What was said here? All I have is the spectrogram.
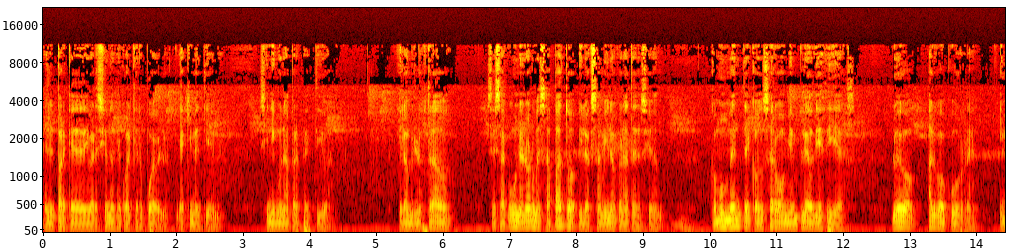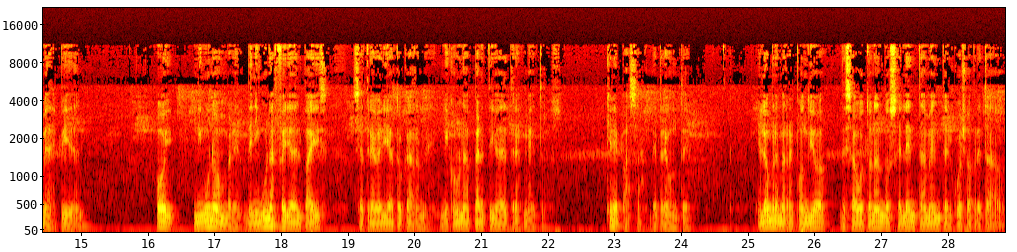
en el parque de diversiones de cualquier pueblo, y aquí me tiene, sin ninguna perspectiva. El hombre ilustrado se sacó un enorme zapato y lo examinó con atención. Comúnmente conservo mi empleo diez días, Luego algo ocurre y me despiden. Hoy ningún hombre de ninguna feria del país se atrevería a tocarme, ni con una pértiga de tres metros. ¿Qué le pasa? le pregunté. El hombre me respondió desabotonándose lentamente el cuello apretado.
